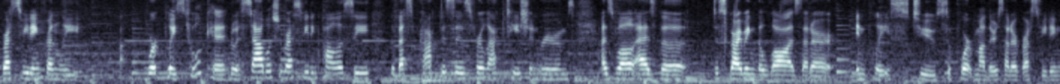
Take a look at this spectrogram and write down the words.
breastfeeding friendly uh, workplace toolkit to establish a breastfeeding policy, the best practices for lactation rooms, as well as the describing the laws that are in place to support mothers that are breastfeeding.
